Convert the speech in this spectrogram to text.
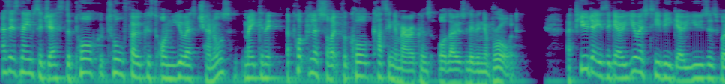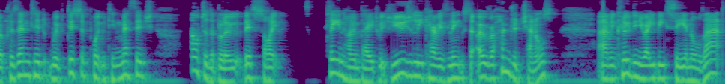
As its name suggests, the portal focused on US channels, making it a popular site for cord cutting Americans or those living abroad. A few days ago, US TV Go users were presented with disappointing message out of the blue. This site's clean homepage, which usually carries links to over 100 channels, um, including your ABC and all that,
